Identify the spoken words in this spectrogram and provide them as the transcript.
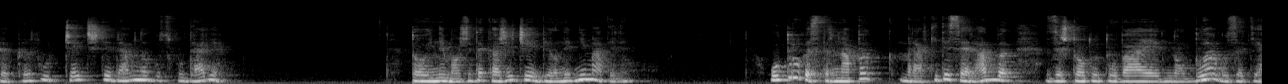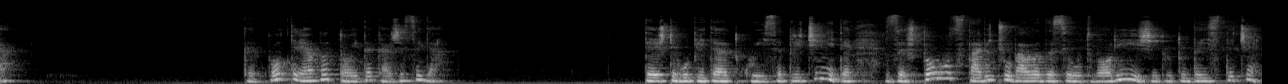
Какъв отчет ще дам на господаря? Той не може да каже, че е бил невнимателен. От друга страна пък, мравките се радват, защото това е едно благо за тях. Какво трябва той да каже сега? Те ще го питат, кои са причините, защо остави чувала да се отвори и житото да изтече.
